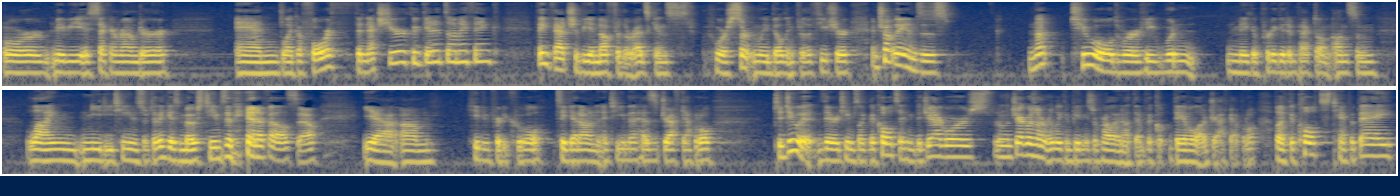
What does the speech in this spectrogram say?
or maybe a second rounder and like a fourth the next year could get it done. I think. I think that should be enough for the Redskins, who are certainly building for the future. And Trent Williams is not too old where he wouldn't make a pretty good impact on on some line needy teams, which I think is most teams in the NFL. So yeah, um, he'd be pretty cool to get on a team that has draft capital to do it. There are teams like the Colts, I think the Jaguars. Well, the Jaguars aren't really competing, so probably not them. But they have a lot of draft capital. But like the Colts, Tampa Bay,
